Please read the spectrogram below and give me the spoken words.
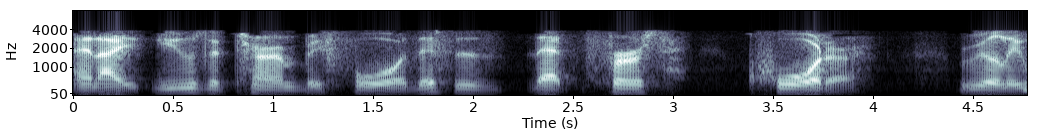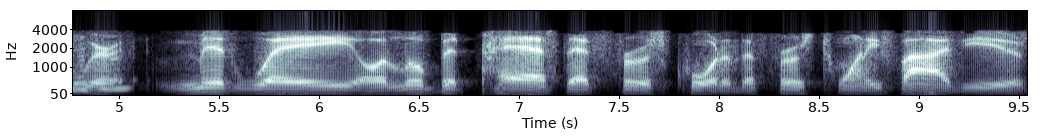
and I used a term before. This is that first quarter. Really, Mhm. we're midway or a little bit past that first quarter, the first 25 years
